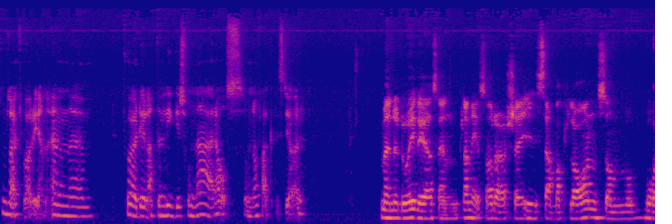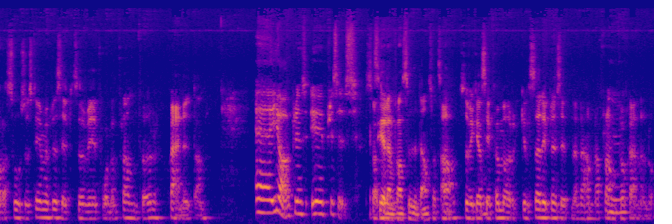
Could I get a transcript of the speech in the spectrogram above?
som sagt var igen en fördel att den ligger så nära oss som den faktiskt gör. Men då är det alltså en planet som rör sig i samma plan som våra solsystem i princip, så vi får den framför stjärnytan. Eh, ja, eh, precis. Så, Se den från sidan så att säga. ja, så vi kan se förmörkelser i princip när det hamnar framför Mm. stjärnan då.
